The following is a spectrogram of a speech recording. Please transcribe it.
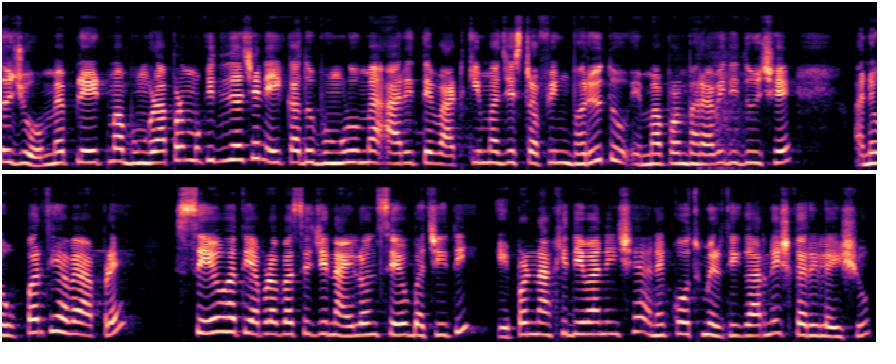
તો જુઓ, મેં પ્લેટમાં ભૂંગળા પણ મૂકી દીધા છે ને, એકાદું ભૂંગળું મેં આ રીતે વાટકીમાં જે સ્ટફિંગ ભર્યું હતું, એમાં પણ ભરાવી દીધું છે. અને ઉપરથી હવે આપણે સેવ હતી, આપણા પાસે જે નાયલોન સેવ બચી હતી, એ પણ નાખી દેવાની છે અને કોથમીરથી ગાર્નિશ કરી લઈશું.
